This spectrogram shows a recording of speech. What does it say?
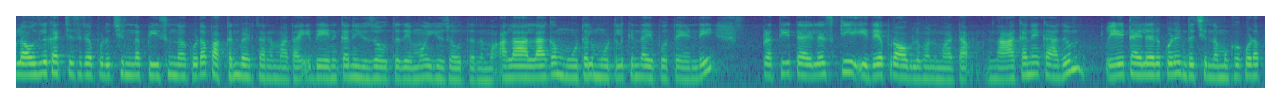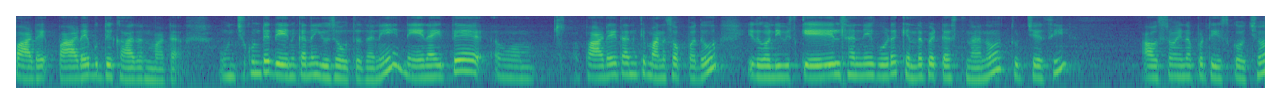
బ్లౌజులు కట్ చేసేటప్పుడు చిన్న పీస్ ఉన్నా కూడా పక్కన పెడతాను అనమాట ఇది దేనికైనా యూజ్ అవుతుందేమో యూజ్ అవుతుందేమో. అలా అలాగా మూటలు మూటల కింద అయిపోతాయండి. ప్రతి టైలర్స్కి ఇదే ప్రాబ్లం అనమాట నాకనే కాదు ఏ టైలర్ కూడా ఇంత చిన్న ముక్క కూడా పాడే పాడే బుద్ధి కాదనమాట ఉంచుకుంటే దేనికైనా యూజ్ అవుతుందని. నేనైతే పాడేయడానికి మనసొప్పదు. ఇదిగోండి ఇవి స్కేల్స్ అన్నీ కూడా కింద పెట్టేస్తున్నాను. తుడిచేసి అవసరమైనప్పుడు తీసుకోవచ్చు.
